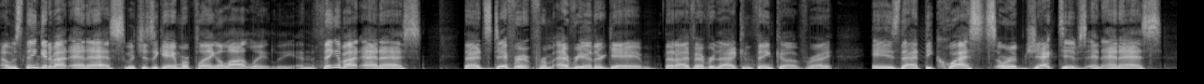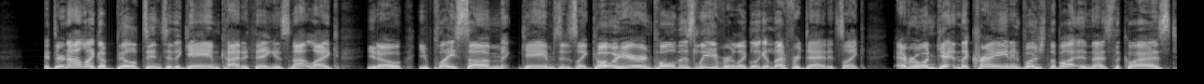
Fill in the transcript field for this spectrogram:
I was thinking about NS, which is a game we're playing a lot lately, and the thing about NS that's different from every other game that I've ever that I can think of, right, is that the quests or objectives in NS they're not like a built into the game kind of thing. It's not like, you know, you play some games and it's like, go here and pull this lever. Like, look at Left 4 Dead. It's like, everyone get in the crane and push the button. That's the quest.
